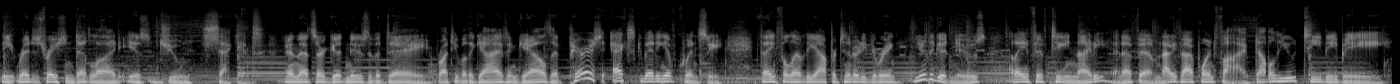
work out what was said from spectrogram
The registration deadline is June 2nd. And that's our good news of the day, brought to you by the guys and gals at Parish Excavating of Quincy. Thankful to have the opportunity to bring you the good news on AM 1590 and FM 95.5 WTVB.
